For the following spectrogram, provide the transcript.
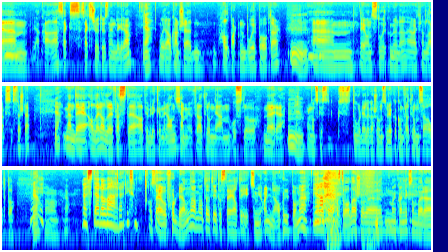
er um, ja, hva er det, 6000-7000 innbyggere, Ja. hvorav kanskje halvparten bor på Oppdal. Mm. Um, det er jo en stor kommune, det er Trøndelags største. Ja. Men det aller aller fleste av publikummerne kommer jo fra Trondheim, Oslo, Møre. Mm. En ganske stor delegasjon som bruker å komme fra Tromsø og Alta. Ja. Så, ja. Er stedet å være, liksom. Og så er jo fordelen da, med at det er et lite sted at det er ikke så mye annet å holde på med. Ja. Når det er festival der, så det, Man kan liksom bare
